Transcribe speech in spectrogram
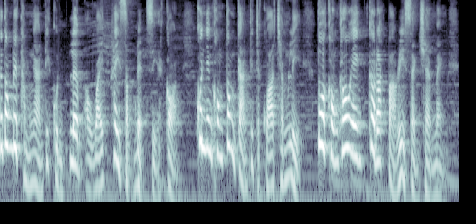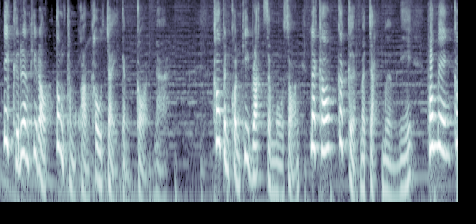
จะต้องได้ทำงานที่คุณเริ่มเอาไว้ให้สำเร็จเสียก่อน คุณยังคงต้องการที่จะคว้าแชมป์ลีก ตัวของเขาเองก็รักปารีสแซงต์แชร์แมงนี่คือเรื่องที่เราต้องทำความเข้าใจกันก่อนนะ เขาเป็นคนที่รักสโมสร และเขาก็เกิดมาจากเมืองนี้ ผมเองก็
